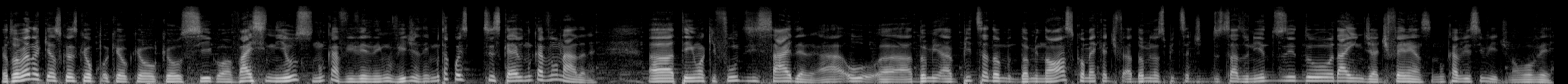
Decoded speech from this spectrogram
Eu tô vendo aqui as coisas que eu, que eu, que eu, que eu sigo. Ó. Vice News, nunca vi ver nenhum vídeo. Tem muita coisa que se inscreve nunca viu nada, né? Ah, tem um aqui, Food Insider. A, o- a, Domi- a pizza Dom- Domino's, como é que é a, a Domino's Pizza de- dos Estados Unidos e do da Índia, a diferença. Nunca vi esse vídeo, não vou ver.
